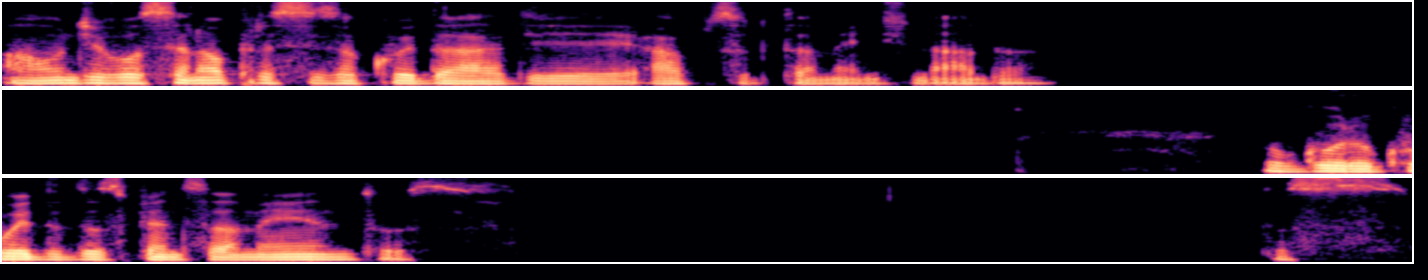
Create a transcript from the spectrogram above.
Onde você não precisa cuidar de absolutamente nada. O guru cuida dos pensamentos, das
